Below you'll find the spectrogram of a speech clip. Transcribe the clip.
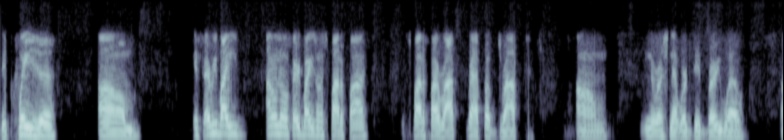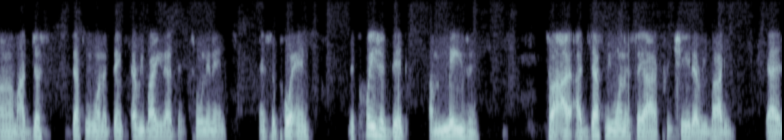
the Equasia. Um, if everybody, I don't know if everybody's on Spotify. Spotify wrap wrap up dropped. Um, Evening Rush Network did very well. Um, I just definitely want to thank everybody that's been tuning in and supporting. The Equasia did amazing. So I, I definitely want to say I appreciate everybody that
